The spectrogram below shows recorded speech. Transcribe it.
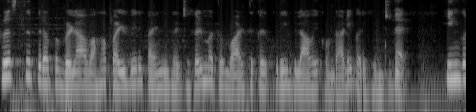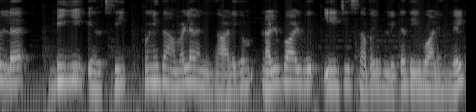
கிறிஸ்து பிறப்பு விழாவாக பல்வேறு கலை நிகழ்ச்சிகள் மற்றும் வாழ்த்துக்கள் கூறி விழாவை கொண்டாடி வருகின்றனர். இங்குள்ள டிஇஎல்சி புனித அமலகனி ஆலயம் நல்வாழ்வு இஜி சபை உள்ளிட்ட தேவாலயங்களில்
